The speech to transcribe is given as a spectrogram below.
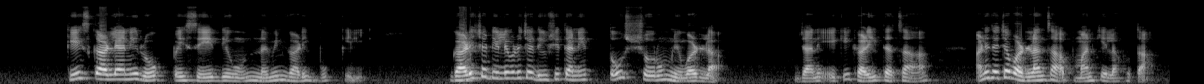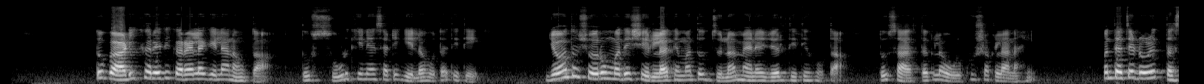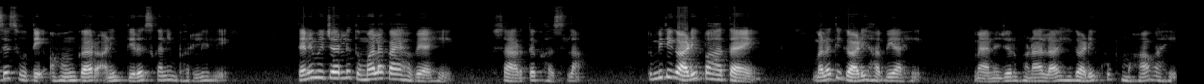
केस काढले आणि रोख पैसे देऊन नवीन गाडी बुक केली. गाडीच्या डिलिव्हरीच्या दिवशी त्याने तोच शोरूम निवडला ज्याने एकेकाळी त्याचा आणि त्याच्या वडिलांचा अपमान केला होता. तो गाडी खरेदी करायला गेला नव्हता तो सूड घेण्यासाठी गेला होता तिथे. जेव्हा तो शोरूममध्ये शिरला तेव्हा तो जुना मॅनेजर तिथे होता. तो सार्थकला ओळखू शकला नाही. पण त्याचे डोळे तसेच होते अहंकार आणि तिरस्काने भरलेले. त्याने विचारले तुम्हाला काय हवे आहे? सार्थक हसला. तुम्ही ती गाडी पाहताय. मला ती गाडी हवी आहे. मॅनेजर म्हणाला ही गाडी खूप महाग आहे.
